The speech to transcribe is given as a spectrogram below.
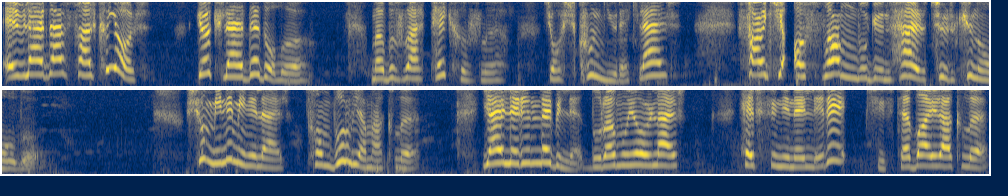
evlerden sarkıyor, göklerde dolu. Nabızlar pek hızlı, coşkun yürekler, Sanki aslan bugün her Türk'ün oğlu. Şu mini miniler tombul yanaklı. Yerlerinde bile duramıyorlar. Hepsinin elleri çifte bayraklı.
